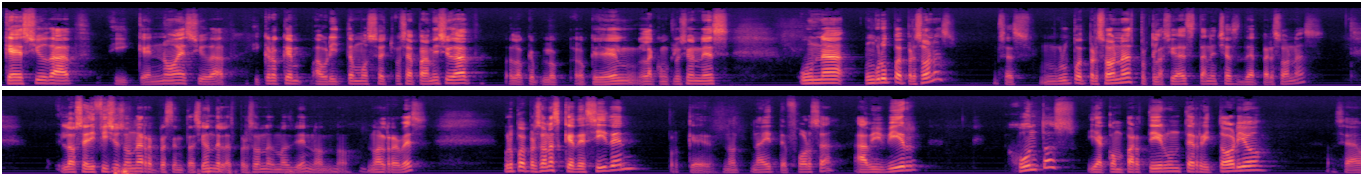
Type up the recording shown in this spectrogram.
qué es ciudad y qué no es ciudad. Y creo que ahorita hemos hecho, o sea, para mí ciudad, lo que, lo, lo que llegué en la conclusión es una, un grupo de personas, o sea, es un grupo de personas, porque las ciudades están hechas de personas. Los edificios son una representación de las personas más bien, no, no, no al revés. Grupo de personas que deciden, porque no, nadie te forza, a vivir juntos y a compartir un territorio, o sea,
